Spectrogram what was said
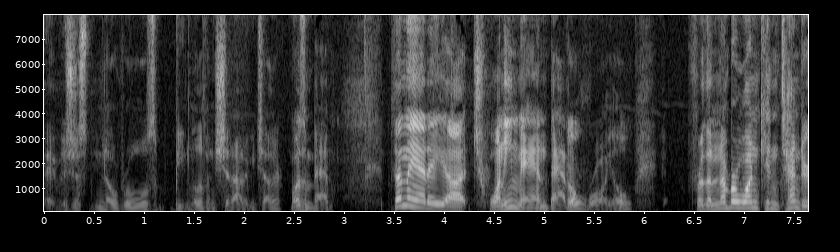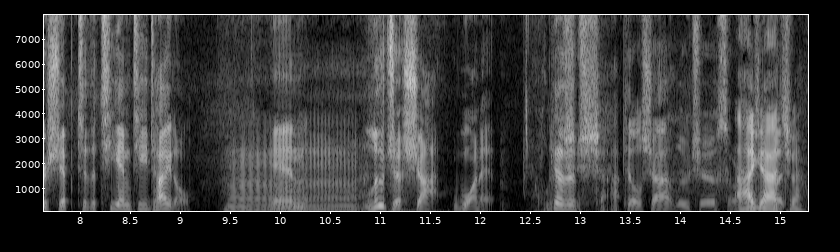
it was just no rules, beating the living shit out of each other. wasn't bad. But then they had a uh, 20 man battle royal for the number one contendership to the TNT title, hmm. and Lucha Shot won it because it's Shot. kill shot Lucha. So I gotcha.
